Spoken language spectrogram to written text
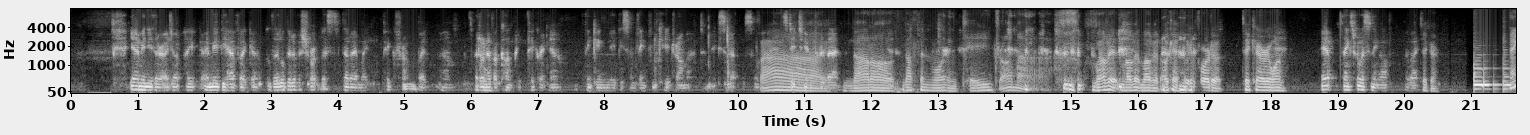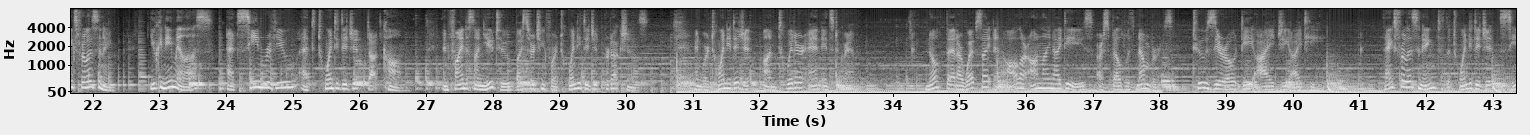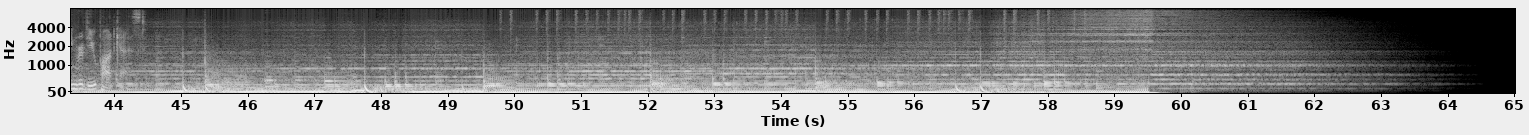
Yeah, me neither. I don't. I, I maybe have like a, a little bit of a short list that I might pick from, but um, I don't have a concrete pick right now. I'm thinking maybe something from K drama to mix it up. So ah, stay tuned for that. Not all, yeah. nothing more than K drama. love it, love it, love it. Okay, looking forward to it. Take care, everyone. Yep. Thanks for listening, all. Bye bye. Take care. Thanks for listening. You can email us at scenereview at 20digit.com and find us on YouTube by searching for 20 Digit Productions. And we're 20 Digit on Twitter and Instagram. Note that our website and all our online IDs are spelled with numbers 20DIGIT. Thanks for listening to the 20 Digit Scene Review Podcast.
